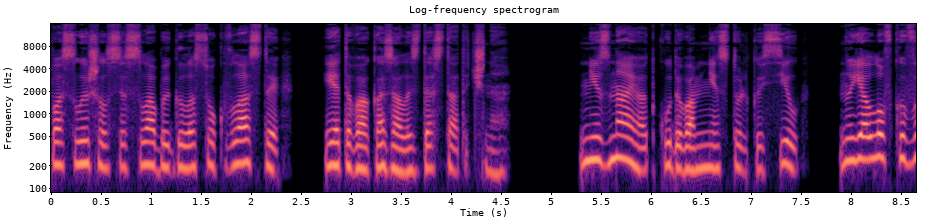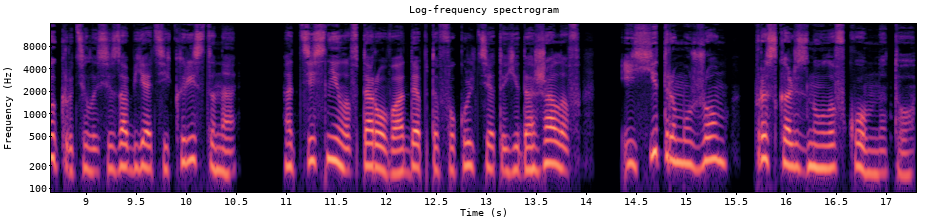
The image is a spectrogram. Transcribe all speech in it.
Послышался слабый голосок Власты, и этого оказалось достаточно. Не знаю, откуда во мне столько сил, но я ловко выкрутилась из объятий Кристона оттеснила второго адепта факультета едожалов и хитрым ужом проскользнула в комнату.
